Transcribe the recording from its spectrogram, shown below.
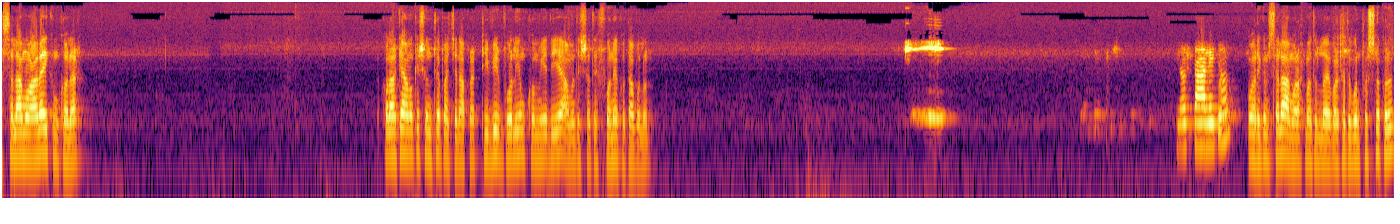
আসসালামু আলাইকুম কলার। কলারকে আমাকে শুনতে পাচ্ছেন আপনার টিভির ভলিউম কমিয়ে দিয়ে আমাদের সাথে ফোনে কথা বলুন। আসসালামু আলাইকুম ওয়ালাইকুম সালাম রহমতুল্লাহ বরকাত বোন প্রশ্ন করুন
